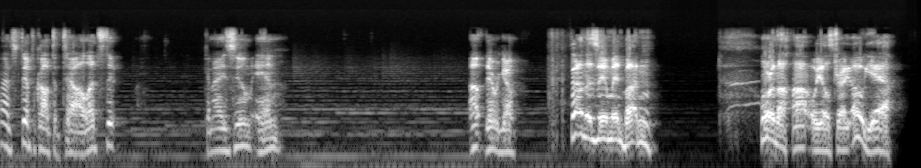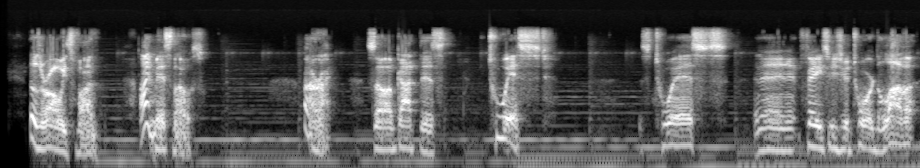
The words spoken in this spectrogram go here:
That's difficult to tell. Let's do. Can I zoom in? Oh, there we go. Found the zoom in button. or the Hot Wheels track. Oh, yeah. Those are always fun. I miss those. All right. So I've got this twist. This twists, and then it faces you toward the lava.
